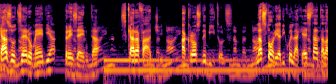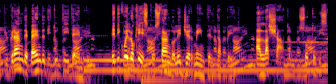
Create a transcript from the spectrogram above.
Caso Zero Media presenta Scarafaggi, Across the Beatles, la storia di quella che è stata la più grande band di tutti i tempi e di quello che, scostando leggermente il tappeto, ha lasciato sotto di sé.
